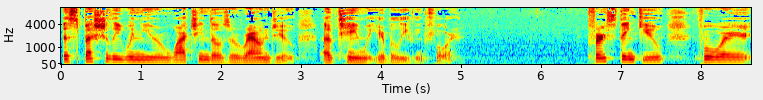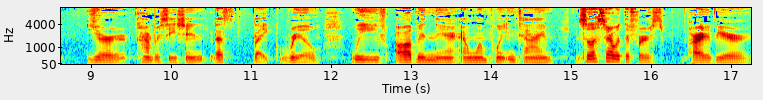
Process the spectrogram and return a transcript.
Especially when you're watching those around you obtain what you're believing for. First, thank you for your conversation. That's like real. We've all been there at one point in time. So let's start with the first part of your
